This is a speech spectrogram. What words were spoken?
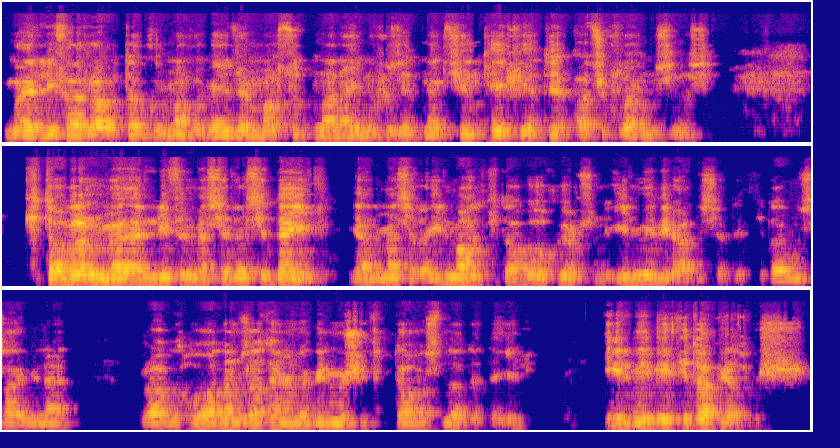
müellife rabıta kurmak ve böylece maksut manayı nüfuz etmek için keyfiyeti açıklar mısınız? Kitabın müellifi meselesi değil. Yani mesela İlmihal kitabı okuyorsun. İlmi bir hadisedir. Kitabın sahibine o adam zaten öyle bir müşriklik davasında da değil. İlmi bir kitap yazmış.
